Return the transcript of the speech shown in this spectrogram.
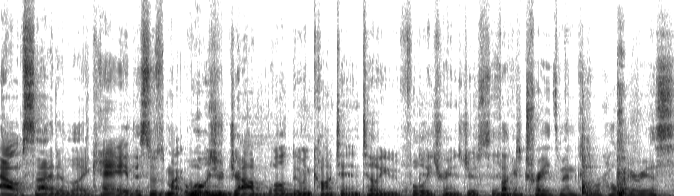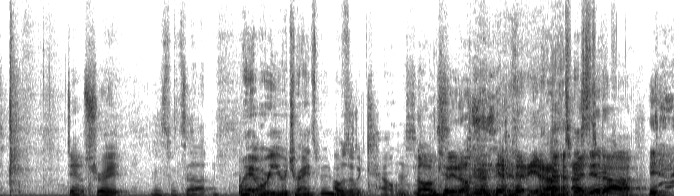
outside of like, hey, this was my. What was your job while doing content until you fully transitioned? Fucking tradesmen because we're hilarious. Damn straight. That's what's up. Wait, were you a tradesman? I was an accountant. No, I'm kidding. No, yeah, yeah, I did. Uh, yeah,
